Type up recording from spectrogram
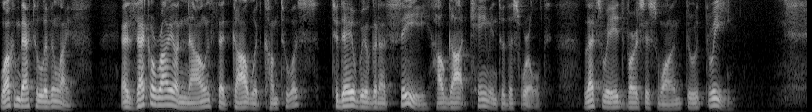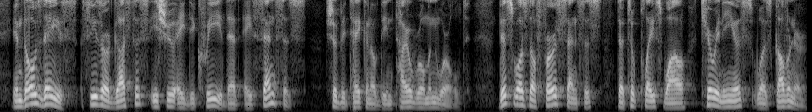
Welcome back to Living Life. As Zechariah announced that God would come to us, Today we're going to see how God came into this world. Let's read verses 1 through 3. In those days, Caesar Augustus issued a decree that a census should be taken of the entire Roman world. This was the first census that took place while Quirinius was governor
